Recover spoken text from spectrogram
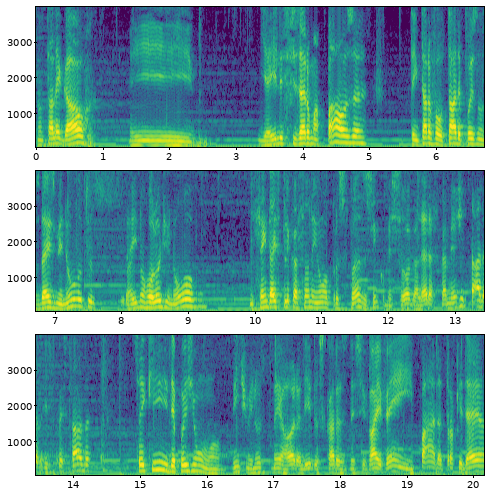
não tá legal. E e aí eles fizeram uma pausa, tentaram voltar depois uns 10 minutos, aí não rolou de novo. E sem dar explicação nenhuma para os fãs, assim, começou a galera a ficar meio agitada, meio estressada. Sei que depois de um 20 minutos, meia hora ali dos caras nesse vai e vem, para, troca ideia,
